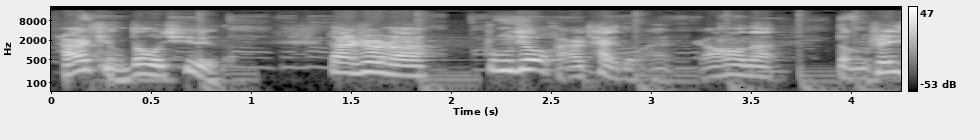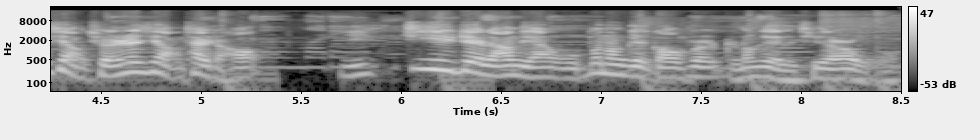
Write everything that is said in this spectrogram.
还是挺逗趣的。但是呢，终究还是太短。然后呢，等身像、全身像太少。以基于这两点，我不能给高分，只能给个七点五。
